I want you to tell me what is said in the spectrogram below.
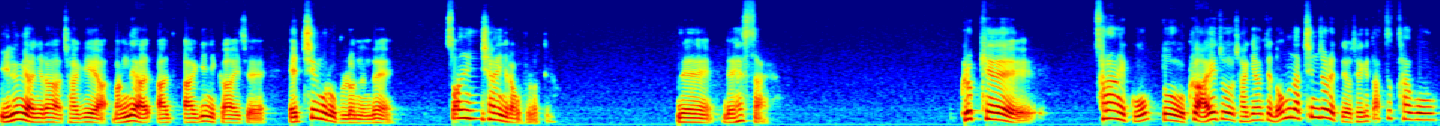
이름이 아니라 자기의 아, 막내 아, 아, 아기니까 이제 애칭으로 불렀는데 선샤인이라고 불렀대요. 내, 내 햇살. 그렇게 사랑했고 또 그 아이도 자기한테 너무나 친절했대요. 되게 따뜻하고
